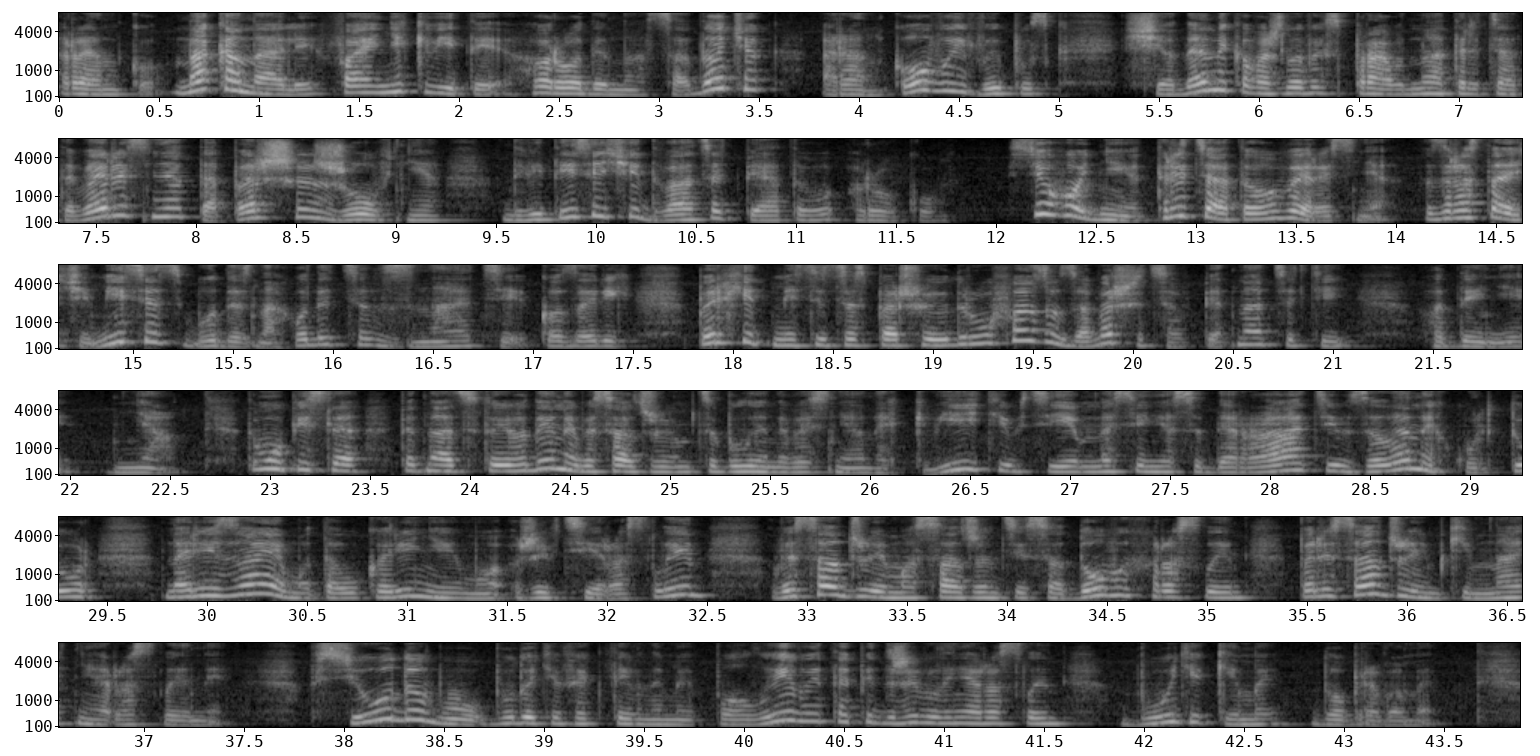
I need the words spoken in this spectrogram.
ранку на каналі Файні квіти, городина, садочок, ранковий випуск щоденника важливих справ на 30 вересня та 1 жовтня 2025 року. Сьогодні, 30 вересня, зростаючий місяць буде знаходитися в знаці Козиріг. Перехід місяця з першої у другу фазу завершиться в 15-й годині дня. Тому після 15-ї години висаджуємо цибулини весняних квітів, сіємо насіння сидератів, зелених культур, нарізаємо та укорінюємо живці рослин, висаджуємо саджанці садових рослин, пересаджуємо кімнатні рослини. Всю добу будуть ефективними поливи та підживлення рослин будь-якими добривами.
